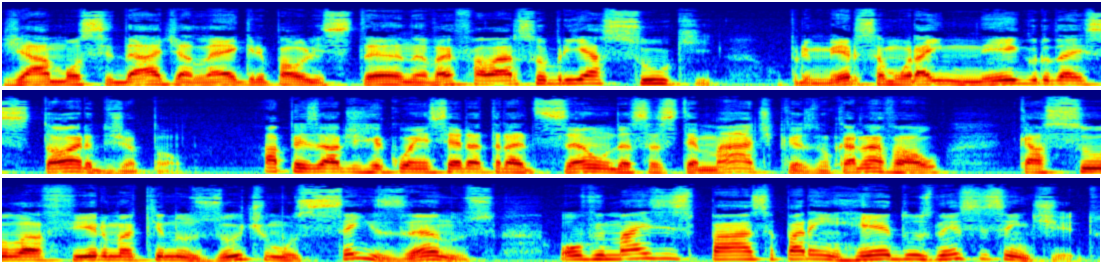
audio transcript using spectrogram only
Já a Mocidade Alegre paulistana vai falar sobre Yasuki, o primeiro samurai negro da história do Japão. Apesar de reconhecer a tradição dessas temáticas no carnaval, Caçula afirma que nos últimos seis anos houve mais espaço para enredos nesse sentido.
